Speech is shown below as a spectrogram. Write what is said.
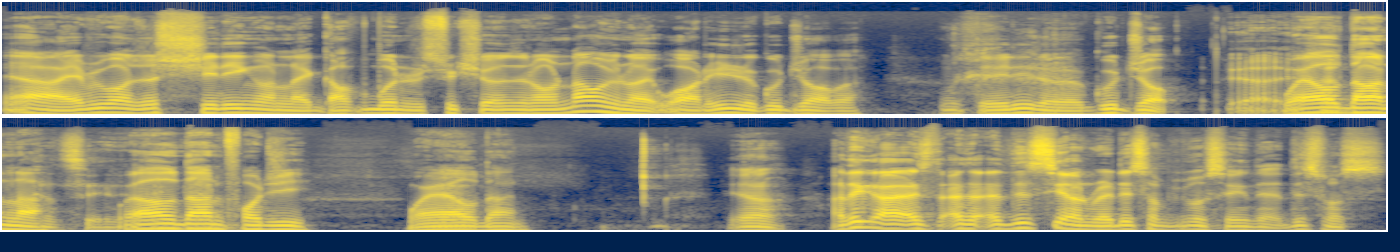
yeah, everyone was just shitting on like government restrictions and all. Now you're like, wow, they did a good job. ah. They did a good job. yeah, Well done, lah. can't say anything, Well done, 4G. Well done. Yeah, I think I, I I did see on Reddit some people saying that this was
